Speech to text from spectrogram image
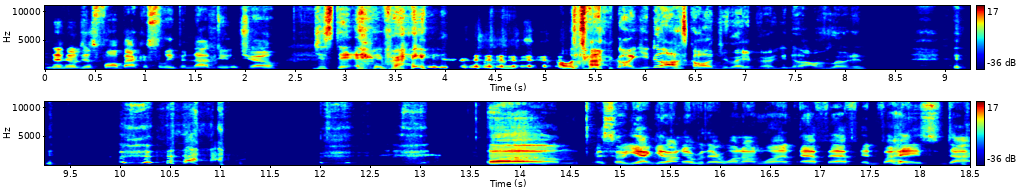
And then he'll just fall back asleep and not do the show. Just right. I was trying to call you. Know I was calling you late, bro. You know I was loaded. um. So yeah, get on over there. One on one. FFadvice.com.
